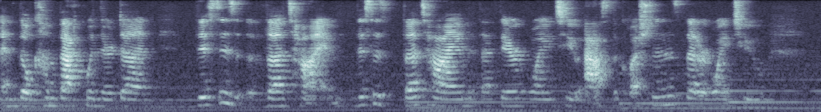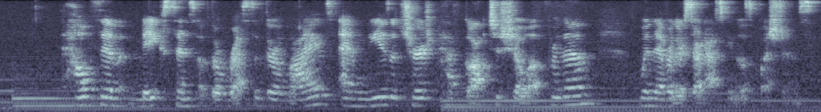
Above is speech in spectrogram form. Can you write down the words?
and they'll come back when they're done. This is the time. This is the time that they're going to ask the questions that are going to help them make sense of the rest of their lives. And we as a church have got to show up for them whenever they start asking those questions.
